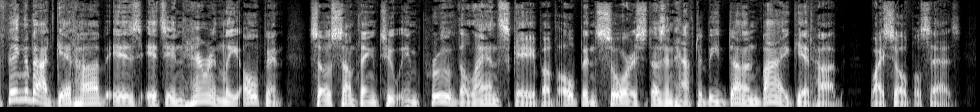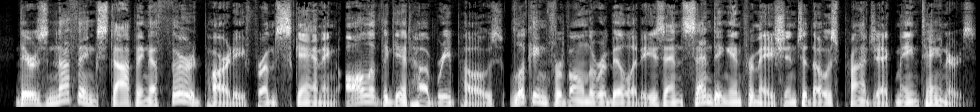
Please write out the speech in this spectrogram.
The thing about GitHub is it's inherently open, so something to improve the landscape of open source doesn't have to be done by GitHub, Wysopal says. There's nothing stopping a third party from scanning all of the GitHub repos, looking for vulnerabilities, and sending information to those project maintainers.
